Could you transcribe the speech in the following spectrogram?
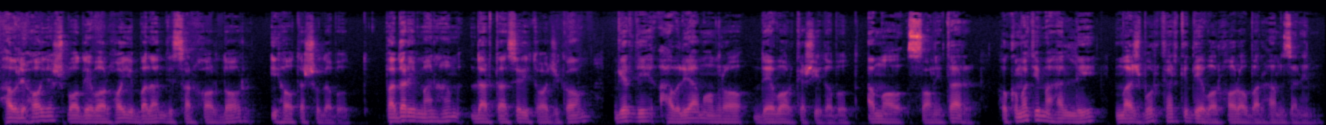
حولی هایش با دیوارهای بلند سرخاردار احاطه شده بود. پدر من هم در تاثیر تاجیکان گردی حولی امان را دیوار کشیده بود. اما سانیتر حکومت محلی مجبور کرد که دیوارها را برهم زنیم.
